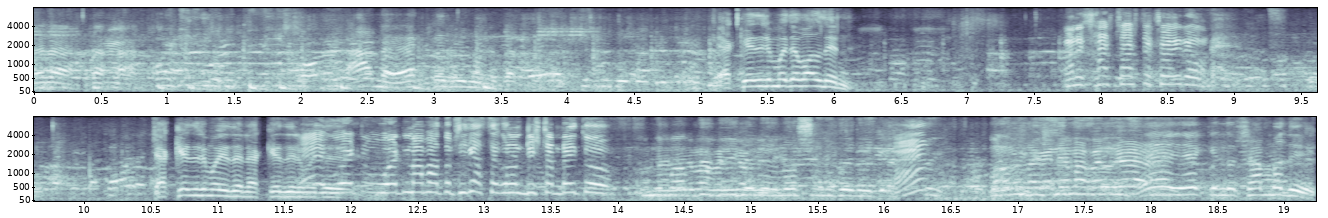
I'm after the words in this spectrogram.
দাদা আর না এক কেজির মতো এক কেজির মধ্যে বল দিন। মানে ষাট ষাট টাকা এরকম এক কেজির মধ্যে দেন এক কেজির মধ্যে ওয়েট ওয়েট মাপা তো ঠিক আছে কোনো ডিস্টার্ব নাই তো। হ্যাঁ কিন্তু সাংবাদিক।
